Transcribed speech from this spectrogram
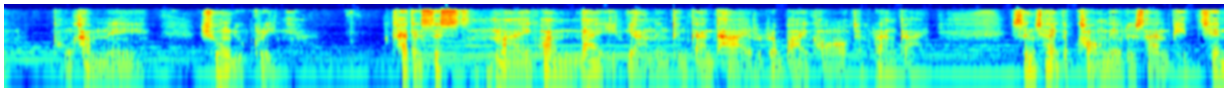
ทย์ของคำในช่วงยุคกรีกเนี่ยคาเทซิสหมายความได้อีกอย่างหนึ่งถึงการถ่ายระบายของออกจากร่างกาย ซึ่งใช้กับของเหลวหรือสารพิษ เช่น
